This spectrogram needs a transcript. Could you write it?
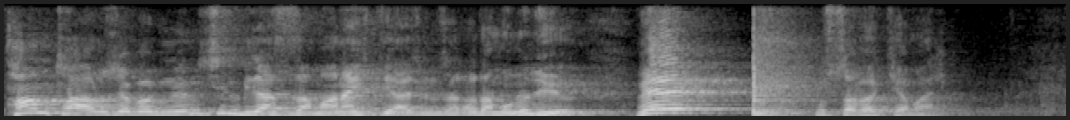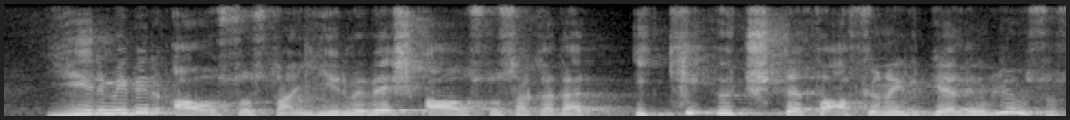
tam taarruz yapabilmemiz için biraz zamana ihtiyacımız var. Adam onu diyor. Ve Mustafa Kemal 21 Ağustos'tan 25 Ağustos'a kadar 2-3 defa Afyon'a gidip geldiğini biliyor musunuz?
